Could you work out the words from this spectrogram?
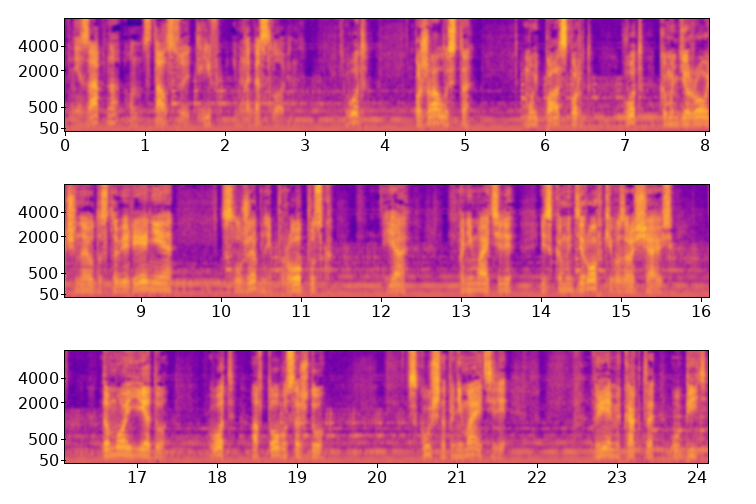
Внезапно он стал суетлив и многословен. «Вот, пожалуйста, мой паспорт, вот командировочное удостоверение, служебный пропуск. Я, понимаете ли, из командировки возвращаюсь. Домой еду. Вот, автобуса жду. Скучно, понимаете ли, время как-то убить.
